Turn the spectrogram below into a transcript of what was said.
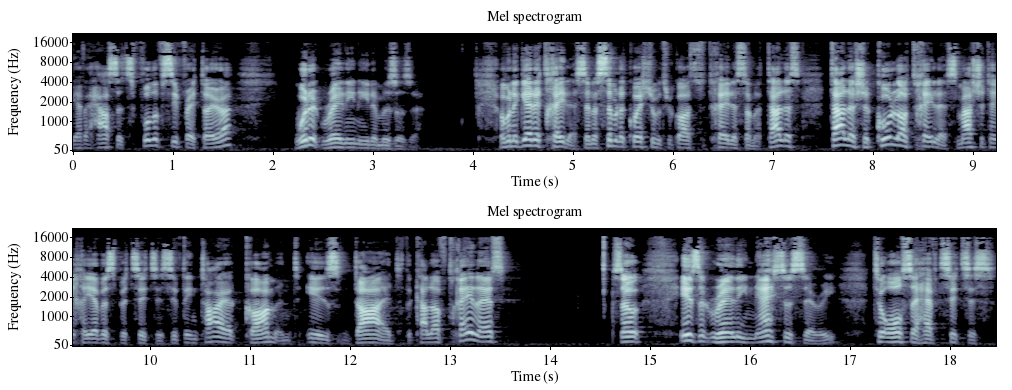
you have a house that's full of sifrei Torah, would it really need a mezuzah? I'm going to get a tcheles, and a similar question with regards to tcheles and a talis. Talis shekulo tcheles, masha betzitzis. If the entire garment is dyed, the color of tcheles, so, is it really necessary to also have tzitzis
